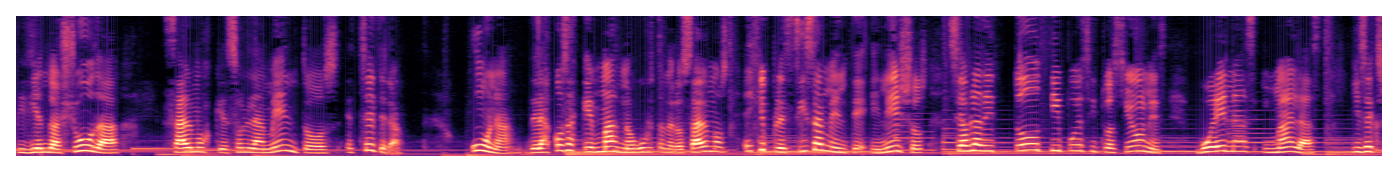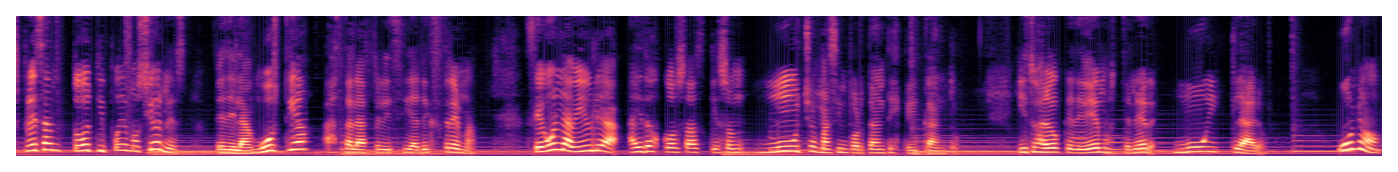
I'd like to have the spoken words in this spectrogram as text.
pidiendo ayuda, salmos que son lamentos, etcétera. Una de las cosas que más nos gustan de los salmos es que precisamente en ellos se habla de todo tipo de situaciones, buenas y malas, y se expresan todo tipo de emociones, desde la angustia hasta la felicidad extrema. Según la Biblia, hay dos cosas que son mucho más importantes que el canto. Y esto es algo que debemos tener muy claro. Uno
